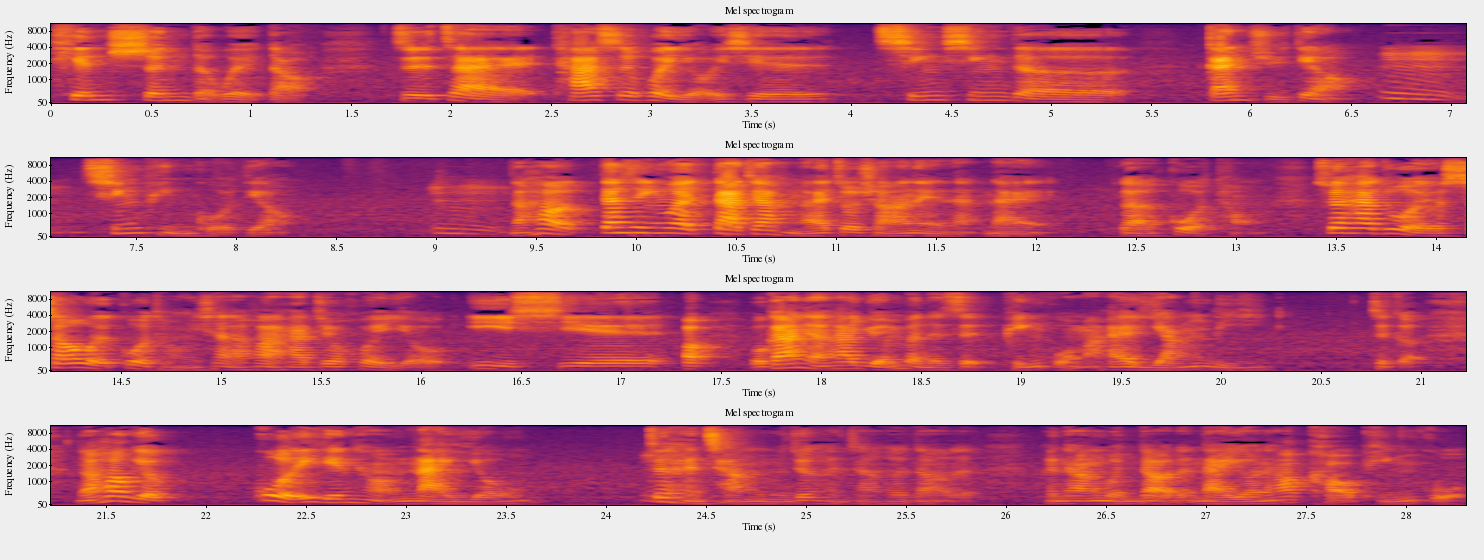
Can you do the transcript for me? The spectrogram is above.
天生的味道，就是在它是会有一些清新的柑橘调、嗯。青苹果调，嗯，然后但是因为大家很爱做 Chardonnay 来来呃过桶，所以它如果有稍微过桶一下的话，它就会有一些哦，我刚刚讲它原本的是苹果嘛，还有杨梨这个，然后有过了一点点奶油，这很常我们就很常喝到的，很常闻到的奶油，然后烤苹果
